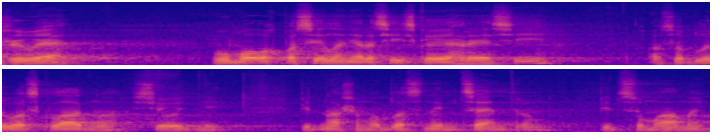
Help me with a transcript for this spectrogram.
живе в умовах посилення російської агресії. Особливо складно сьогодні під нашим обласним центром, під Сумами.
